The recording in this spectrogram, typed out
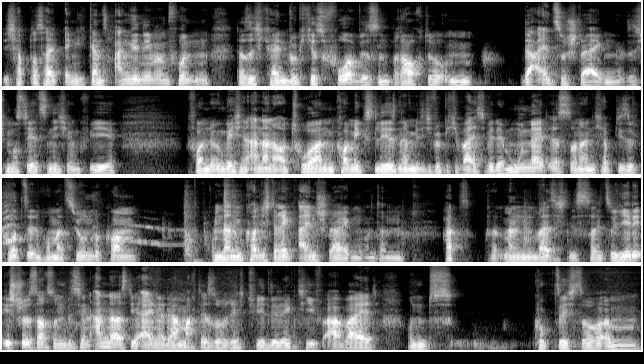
ich habe das halt eigentlich ganz angenehm empfunden, dass ich kein wirkliches Vorwissen brauchte, um da einzusteigen. Also ich musste jetzt nicht irgendwie von irgendwelchen anderen Autoren Comics lesen, damit ich wirklich weiß, wer der Moon Knight ist, sondern ich habe diese kurze Information bekommen und dann konnte ich direkt einsteigen und dann hat, hat man, weiß ich nicht, ist halt so, jede Issue ist auch so ein bisschen anders. Die eine, da macht er so recht viel Detektivarbeit und guckt sich so ähm,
